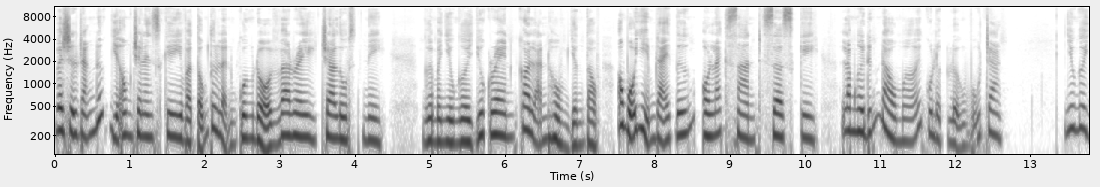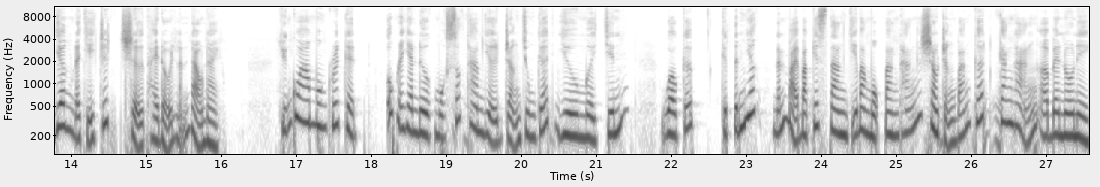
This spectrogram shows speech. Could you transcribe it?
về sự rạn nứt giữa ông Zelensky và Tổng tư lệnh quân đội Valery Chaluzny, người mà nhiều người Ukraine coi là anh hùng dân tộc. Ông bổ nhiệm đại tướng Oleksandr Sersky làm người đứng đầu mới của lực lượng vũ trang. Nhiều người dân đã chỉ trích sự thay đổi lãnh đạo này. Chuyển qua môn cricket, Úc đã giành được một suất tham dự trận chung kết U19 World Cup kịch tính nhất đánh bại Pakistan chỉ bằng một bàn thắng sau trận bán kết căng thẳng ở Benoni.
